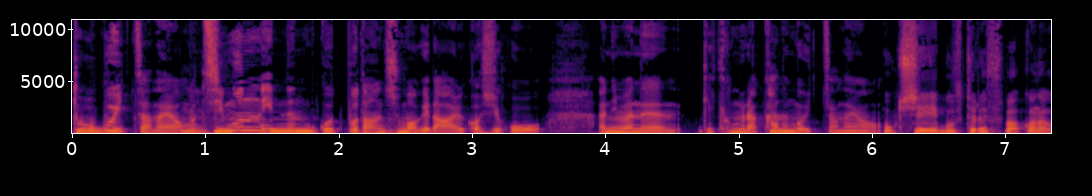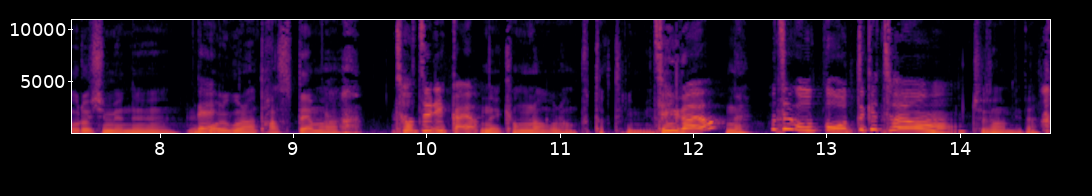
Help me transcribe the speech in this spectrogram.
도구 있잖아요. 뭐 네. 뭐 지문 있는 곳보다는 주먹이 나을 것이고 아니면은 이렇게 경락하는 거 있잖아요. 혹시 뭐 스트레스 받거나 그러시 면은 네. 얼굴 한 다섯 대만 쳐드릴까요? 네, 경락으로 한번 부탁드립니다. 제가요? 네. 어, 제가 오빠 어떻게 쳐요? 죄송합니다.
